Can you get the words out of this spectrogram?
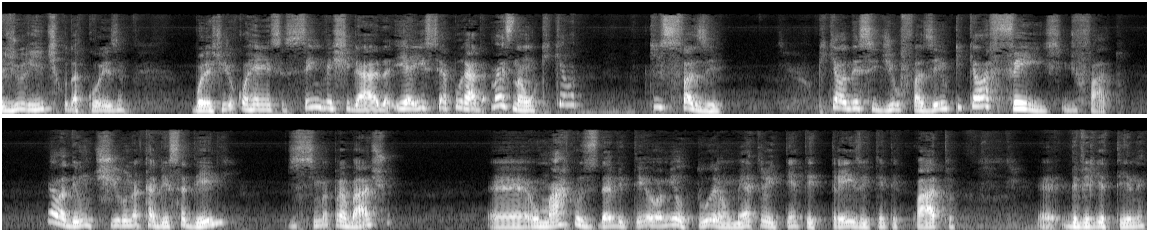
jurídico da coisa boletim de ocorrência, ser investigada e aí ser apurada. Mas não, o que, que ela quis fazer? O que, que ela decidiu fazer e o que, que ela fez de fato? Ela deu um tiro na cabeça dele, de cima para baixo. É, o Marcos deve ter a minha altura, 1,83m, 84 é, deveria ter, né?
